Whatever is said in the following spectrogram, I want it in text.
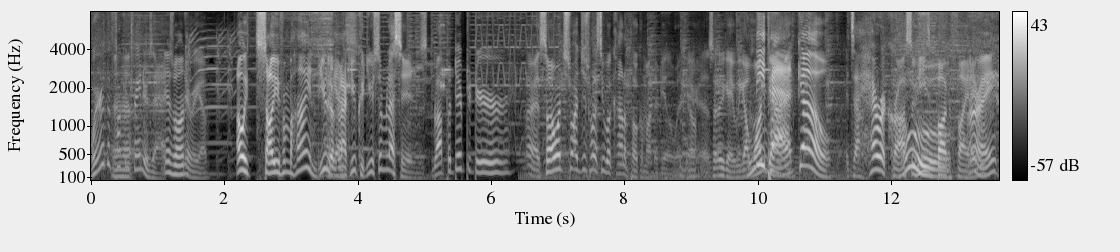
Where are the fucking Uh, trainers at? here's one. There we go. Oh, he saw you from behind. You I look guess. like you could use some lessons. Blah, blah, dip, dip, dip. All right, so I, want, I just want to see what kind of Pokemon they're dealing with here. Uh, So, okay, we got one guy. Knee-pad, go. It's a Heracross, so he's Ooh, bug fighting. All right.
